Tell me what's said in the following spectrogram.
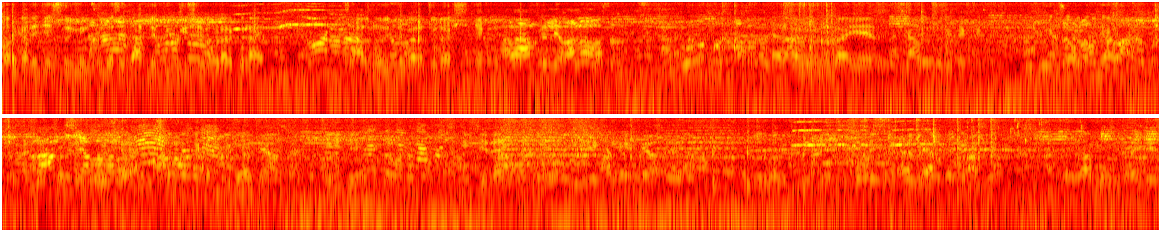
সরকারি যে সুইমিং পুল আছে জাতীয় কৃষি ওটার কোনায় ঝালমুড়ির দোকানে চলে আসছে দেখেন রামিন ভাইয়ের ঝালমুড়ি দেখেন খুবই চমৎকার হান্ড্রেড পার্সেন্ট পরিষ্কার পরিচ্ছন্ন দেখেন এই যে নিজেরাই এখানে রামিন ভাইয়ের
